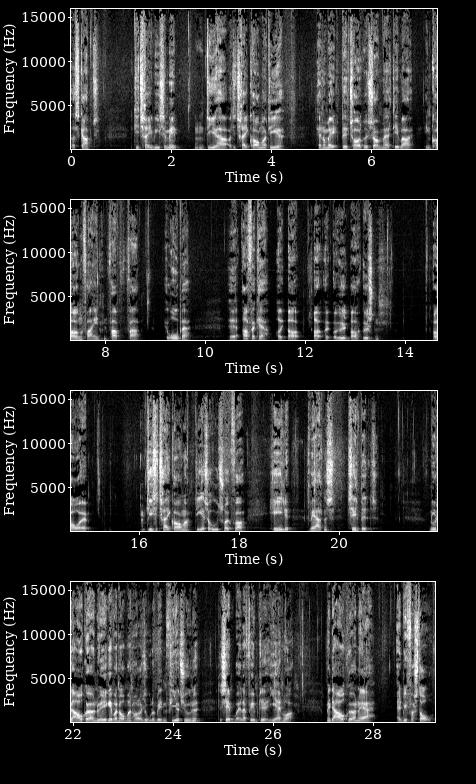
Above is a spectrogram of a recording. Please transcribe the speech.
har skabt de tre vise mænd, mm, de har, og de tre konger, de er normalt blevet tolket som, at det var en konge fra, enten, fra, fra Europa, øh, Afrika og, og, og, og, og Østen. Og øh, disse tre konger, de er så udtryk for hele verdens tilbedelse. Nu er det afgørende ikke, hvornår man holder jul, om det er den 24. december eller 5. januar. Men det afgørende er, at vi forstår,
